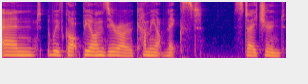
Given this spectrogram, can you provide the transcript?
And we've got Beyond Zero coming up next. Stay tuned.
